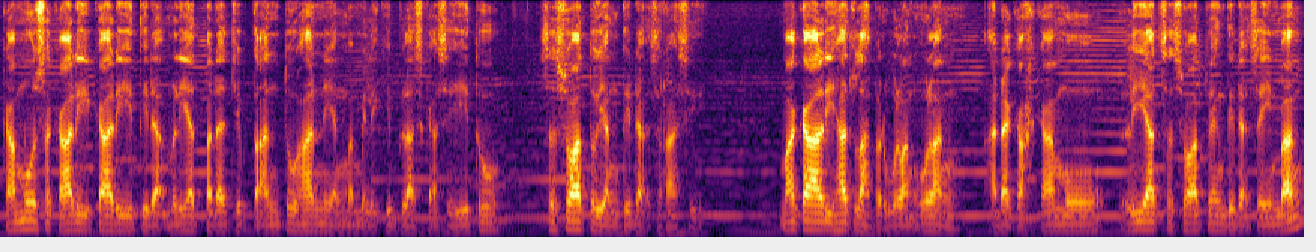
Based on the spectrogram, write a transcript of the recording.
Kamu sekali-kali tidak melihat pada ciptaan Tuhan yang memiliki belas kasih itu sesuatu yang tidak serasi. Maka lihatlah berulang-ulang, adakah kamu lihat sesuatu yang tidak seimbang?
